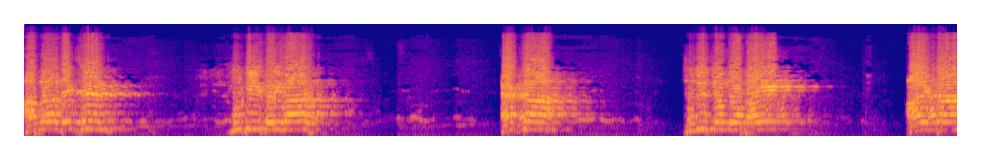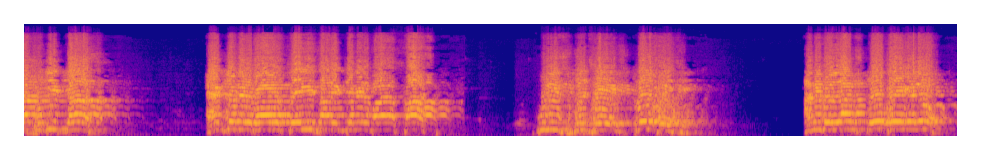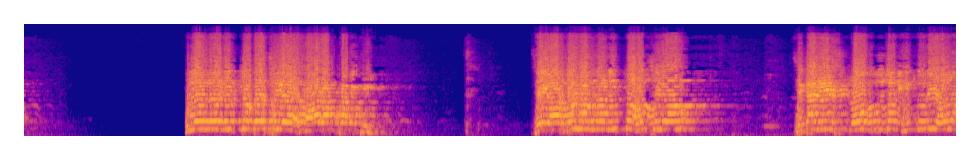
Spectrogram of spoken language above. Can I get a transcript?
আপনারা দেখছেন দুটি পরিবার, একটা সুধীর চন্দ্র পাইক আর একটা সুজিত দাস। একজনের বয়স তেইশ আর একজনের বয়স ষাট। পুলিশ বলছে স্ট্রোক হয়েছে। আমি বললাম স্ট্রোক হয়ে গেল। উলঙ্গ নৃত্য করছিল মহরম কমিটি। সেই অর্ধনগ্ন নৃত্য হচ্ছিল। সেখানে স্ট্রোক দুজন হিন্দুরই হল।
